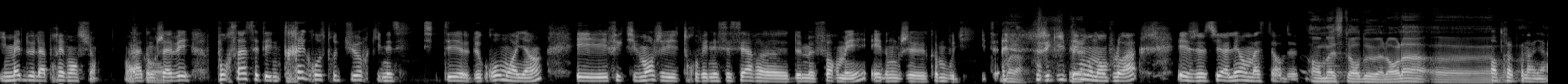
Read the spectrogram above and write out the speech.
y mettre de la prévention. Voilà, donc j'avais pour ça c'était une très grosse structure qui nécessitait de gros moyens et effectivement j'ai trouvé nécessaire de me former et donc je, comme vous dites, j'ai quitté mon emploi et je suis allée en master 2. En master 2, alors là, euh, entrepreneuriat.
